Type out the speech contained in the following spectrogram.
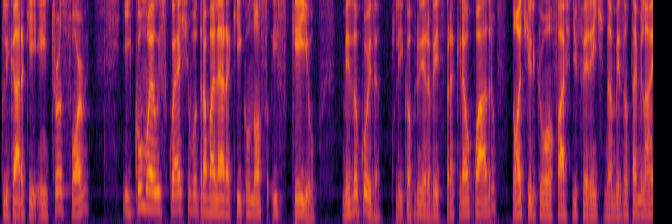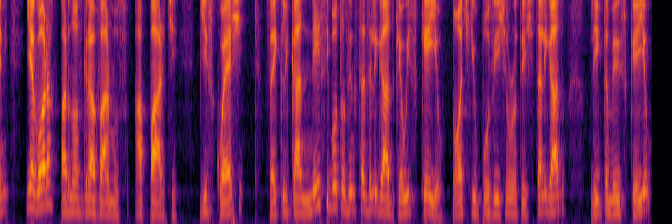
clicar aqui em Transform. E como é um squash, vou trabalhar aqui com o nosso Scale. Mesma coisa, clico a primeira vez para criar o quadro. Note que ele criou uma faixa diferente na mesma timeline. E agora, para nós gravarmos a parte de Squash, você vai clicar nesse botãozinho que está desligado, que é o Scale. Note que o Position Rotation está ligado. Ligue também o Scale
